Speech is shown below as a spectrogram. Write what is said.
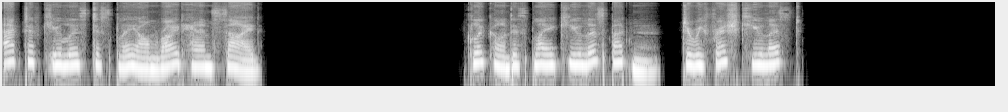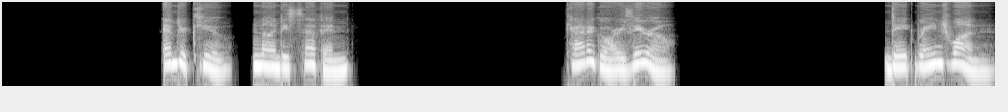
Active queue list display on right hand side. Click on Display Queue List button to refresh queue list. Enter queue 97 Category 0 Date range 1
